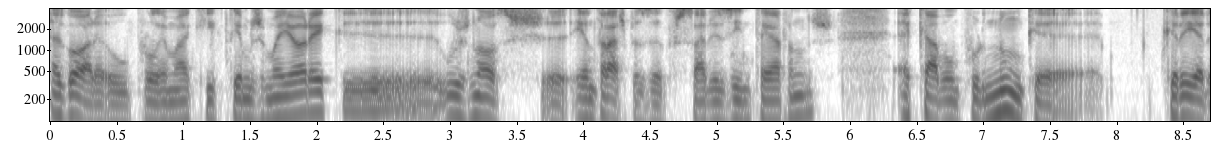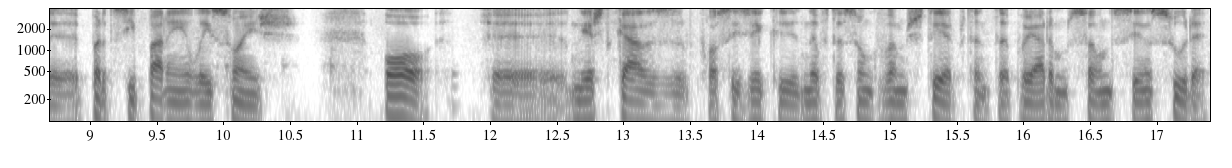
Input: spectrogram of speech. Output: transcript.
Agora, o problema aqui que temos maior é que os nossos, entre aspas, adversários internos acabam por nunca querer participar em eleições ou Uh, neste caso, posso dizer que na votação que vamos ter, portanto, de apoiar a moção de censura,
